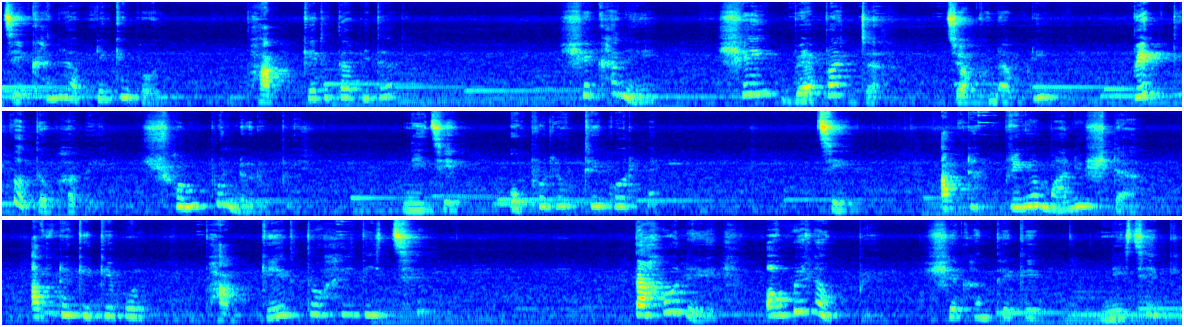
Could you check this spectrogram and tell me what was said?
যেখানে আপনি কেবল ভাগ্যের দাবিদার, সেখানে সেই ব্যাপারটা যখন আপনি ব্যক্তিগতভাবে সম্পূর্ণরূপে নিজে উপলব্ধি করবেন, যে আপনার প্রিয় মানুষটা আপনাকে কেবল ভাগ্যের দোহাই দিচ্ছে? তাহলে অবিলম্বে সেখান থেকে নিজেকে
